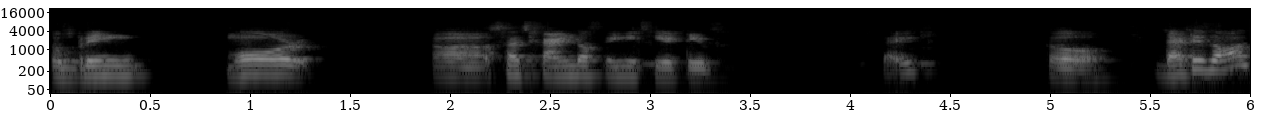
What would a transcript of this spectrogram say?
to bring more such kind of initiative right so that is all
